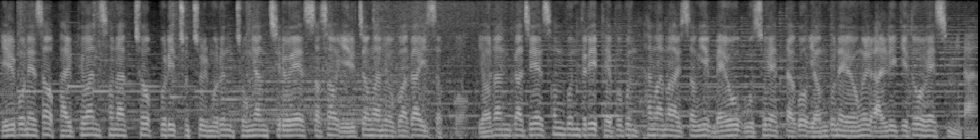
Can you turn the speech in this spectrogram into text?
일본에서 발표한 선악초 뿌리 추출물은 종양치료에 써서 일정한 효과가 있었고 11가지의 성분들이 대부분 항암 활성이 매우 우수했다고 연구 내용을 알리기도 했습니다.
